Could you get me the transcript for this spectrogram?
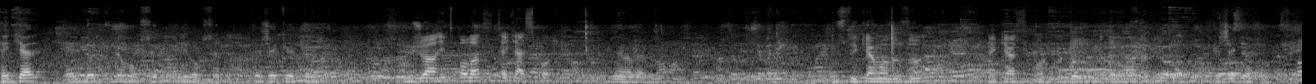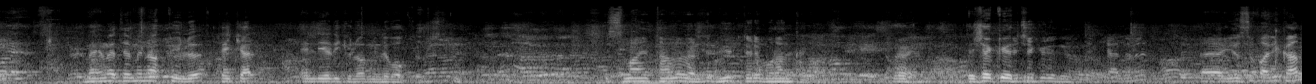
Tekel 54 kilo boksörü, milli boksörü. Teşekkür ettim. Mücahit Polat Tekel Spor. Eyvallah hocam. Üstü Kemal Uzun Tekel Spor Kulübü. Teşekkür ederim. Mehmet Emin Akküylü Tekel 57 kilo milli boksörü. İsmail Tarlıverdi, Büyükdere Borankaya. Evet. Teşekkür ettim. Teşekkür ediyorum. Kendimi e, Yusuf Ali Kan,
